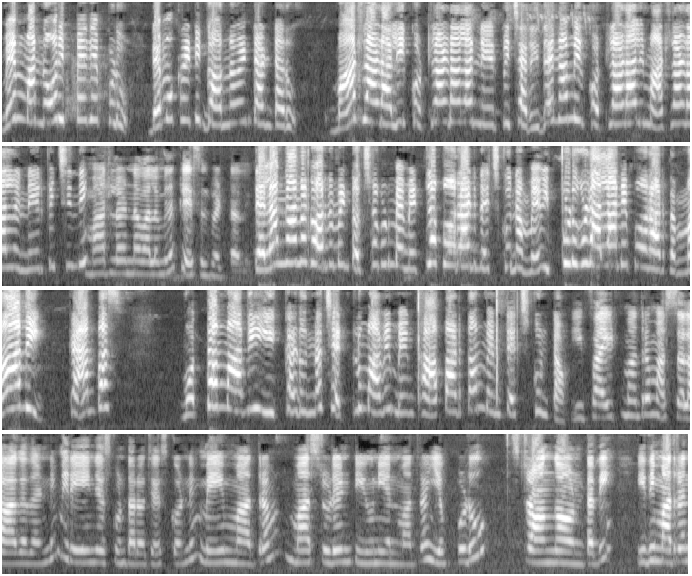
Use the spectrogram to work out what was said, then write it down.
మేము మా నోరిప్పేది ఎప్పుడు? డెమోక్రటిక్ గవర్నమెంట్ అంటారు. మాట్లాడాలి కొట్లాడాలని నేర్పించారు. ఇదేనా మీరు కొట్లాడాలి మాట్లాడాలని నేర్పించింది? మాట్లాడిన వాళ్ళ మీద కేసులు పెట్టాలి. తెలంగాణ గవర్నమెంట్ వచ్చినప్పుడు మేము ఎట్లా పోరాడి తెచ్చుకున్నాం? మేము ఇప్పుడు కూడా అలానే పోరాడతాం. మాది క్యాంపస్ మొత్తం మాది ఇక్కడ ఉన్న చెట్లు మావి మేము కాపాడతాం మేము తెచ్చుకుంటాం. ఈ ఫైట్ మాత్రం అస్సలు ఆగదండి. మీరు ఏం చేసుకుంటారో చేసుకోండి. మేము మాత్రం మా స్టూడెంట్ యూనియన్ మాత్రం ఎప్పుడూ స్ట్రాంగ్గా ఉంటది. ఇది మాత్రం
